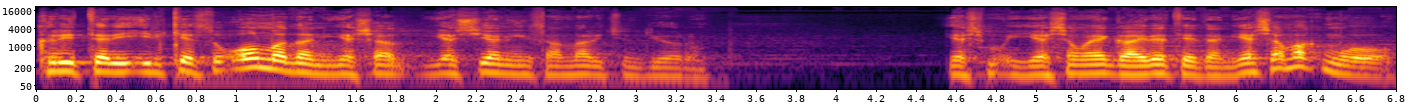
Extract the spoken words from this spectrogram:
kriteri, ilkesi olmadan yaşa, yaşayan insanlar için diyorum. Yaşma- yaşamaya gayret eden. Yaşamak mı o?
